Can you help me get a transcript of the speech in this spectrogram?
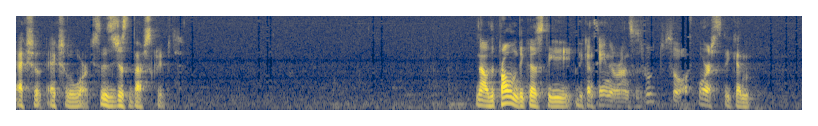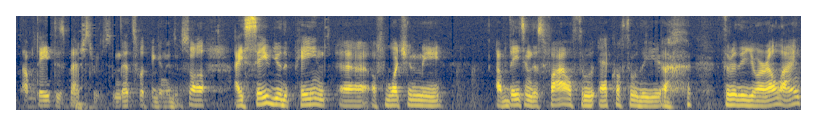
actual actual works. This is just a bash script. Now the problem, because the, the container runs as root, so of course they can update these bash trees, and that's what we're gonna do. So I saved you the pain uh, of watching me updating this file through echo through the uh, through the URL line,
